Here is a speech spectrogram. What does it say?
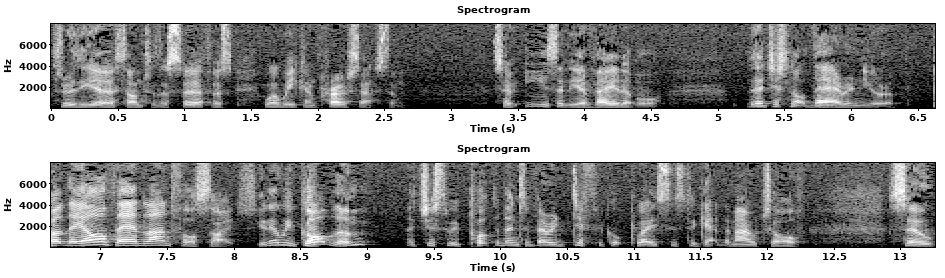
through the earth onto the surface, where we can process them. So easily available. They're just not there in Europe. But they are there in landfill sites. You know, we've got them. It's just we put them into very difficult places to get them out of. So,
